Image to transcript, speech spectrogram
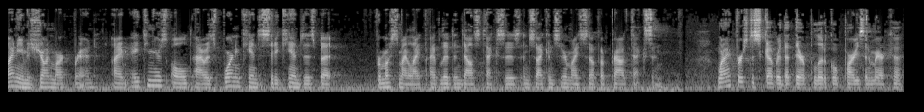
My name is Jean-Marc Brand. I'm 18 years old. I was born in Kansas City, Kansas, but for most of my life I've lived in Dallas, Texas, and so I consider myself a proud Texan. When I first discovered that there are political parties in America,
